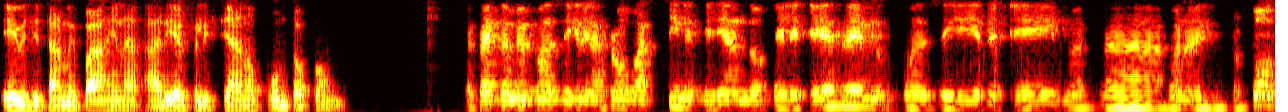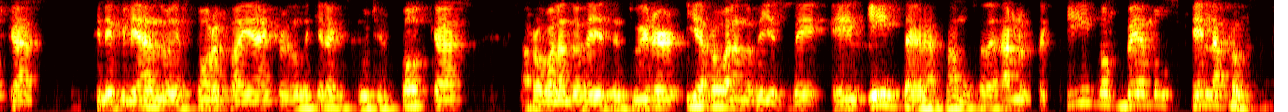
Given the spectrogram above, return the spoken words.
y visitar mi página arielfeliciano.com. Perfecto, también pueden seguir en arroba cinefiliando LR, nos pueden seguir en nuestra, bueno, en nuestro podcast, cinefiliando en Spotify, Anchor, donde quiera que escuchen podcast, arroba Lando Reyes en Twitter y arroba Lando Reyes B en Instagram. Vamos a dejarlos aquí, nos vemos en la próxima.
